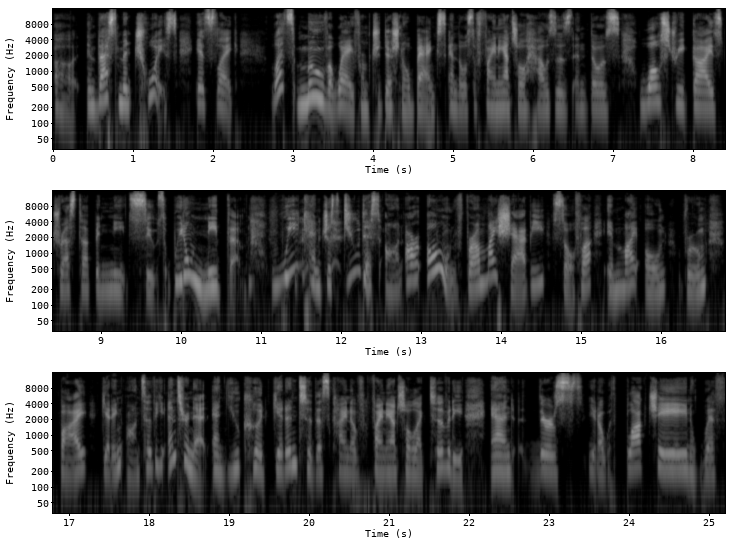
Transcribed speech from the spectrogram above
uh, investment choice. It's like, let's move away from traditional banks and those financial houses and those Wall Street guys dressed up in neat suits. We don't need them. We can just do this on our own from my shabby sofa in my own room by getting onto the internet. And you could get into this kind of financial activity. And there's, you know, with blockchain, with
